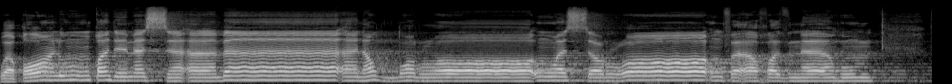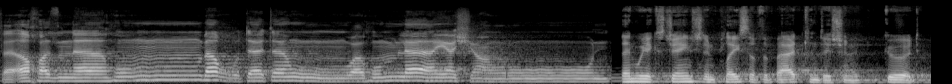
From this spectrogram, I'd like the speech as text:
وقالوا قد مس آباءنا الضراء والسراء فأخذناهم فأخذناهم بغتة وهم لا يشعرون Then we exchanged in place of the bad condition good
